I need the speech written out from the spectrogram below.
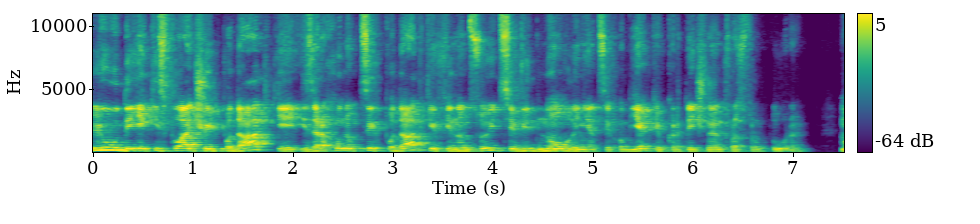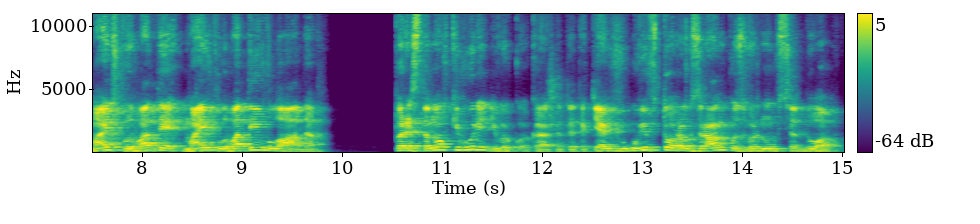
люди, які сплачують податки, і за рахунок цих податків фінансується відновлення цих об'єктів критичної інфраструктури. Мають впливати, має впливати і влада. Перестановки в уряді, ви кажете, так я у вівторок зранку звернувся до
